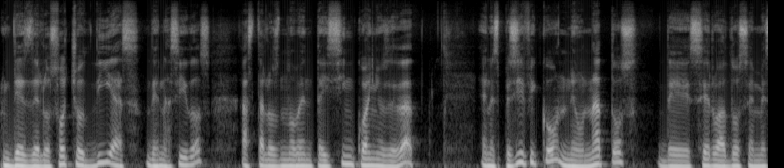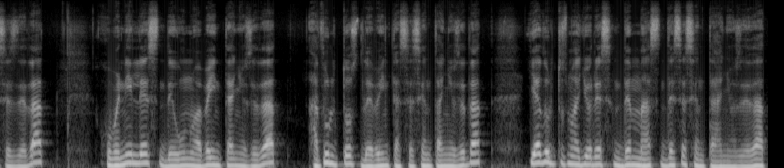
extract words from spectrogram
desde los 8 días de nacidos hasta los 95 años de edad. En específico, neonatos de 0 a 12 meses de edad, juveniles de 1 a 20 años de edad, adultos de 20 a 60 años de edad y adultos mayores de más de 60 años de edad.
